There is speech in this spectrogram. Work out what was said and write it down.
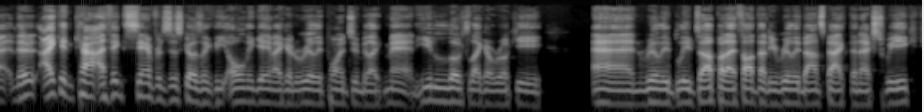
uh, there. I could count. I think San Francisco is like the only game I could really point to and be like, man, he looked like a rookie and really bleeped up. But I thought that he really bounced back the next week.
